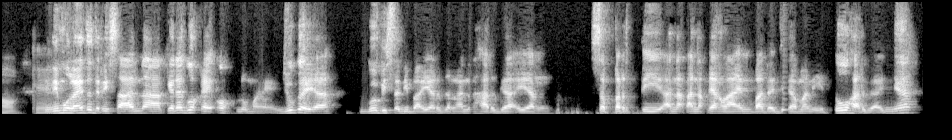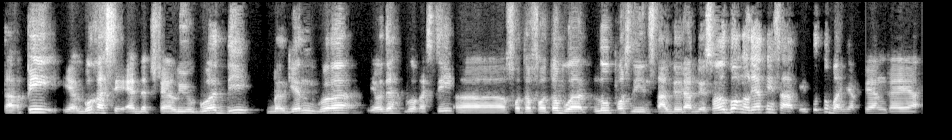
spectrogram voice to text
Oke. jadi mulai itu dari sana. Akhirnya gue kayak, oh lumayan juga ya. Gue bisa dibayar dengan harga yang seperti anak-anak yang lain pada zaman itu harganya. Tapi ya gue kasih added value gue di bagian gue, ya udah gue kasih eh, foto-foto buat lu post di Instagram deh. Soalnya gue ngeliat nih saat itu tuh banyak yang kayak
